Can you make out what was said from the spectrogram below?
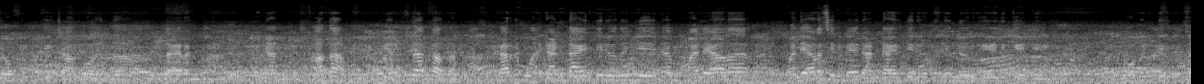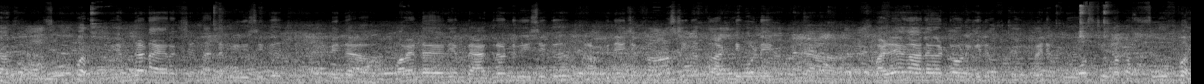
ജോഫി ചാക്കോ എന്ന ഡയറക്ടർ പിന്നെ കഥ എന്താ കഥ? കാരണം രണ്ടായിരത്തി ഇരുപത്തഞ്ചിന് മലയാള മലയാള സിനിമയെ രണ്ടായിരത്തി ഇരുപത്തഞ്ച് നെറുകയിൽ കയറ്റിയിരിക്കുന്നു ടി. ചാക്കോ സൂപ്പർ എന്താ ഡയറക്ഷൻ നല്ല മ്യൂസിക് പിന്നെ പറയേണ്ട കാര്യം ബാക്ക്ഗ്രൗണ്ട് മ്യൂസിക് അഭിനയിച്ച കാസ്റ്റിംഗ് ഒക്കെ അടിപൊളി. പിന്നെ പഴയ കാലഘട്ടമാണെങ്കിലും അതിന്റെ കോസ്റ്റ്യൂമൊക്കെ സൂപ്പർ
